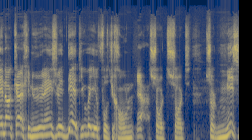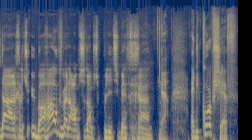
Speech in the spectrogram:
En dan krijg je nu ineens weer dit. Je, je voelt je gewoon ja, een soort, soort, soort misdadiger dat je überhaupt bij de Amsterdamse politie bent gegaan. Ja. En die korpschef,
